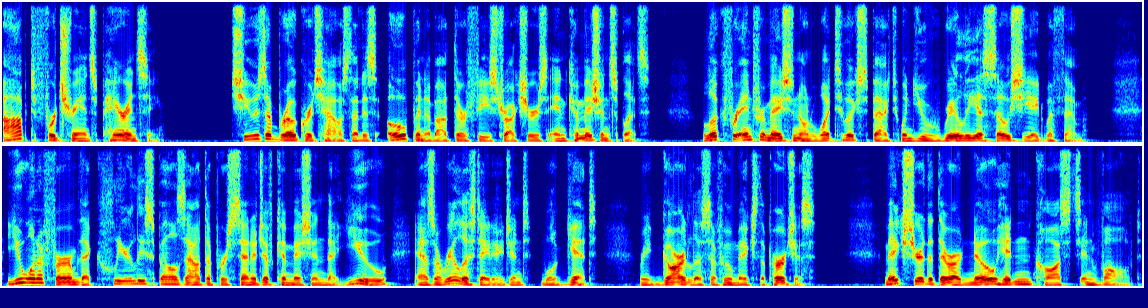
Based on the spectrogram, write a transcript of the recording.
Opt for transparency. Choose a brokerage house that is open about their fee structures and commission splits. Look for information on what to expect when you really associate with them. You want a firm that clearly spells out the percentage of commission that you, as a real estate agent, will get, regardless of who makes the purchase. Make sure that there are no hidden costs involved.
